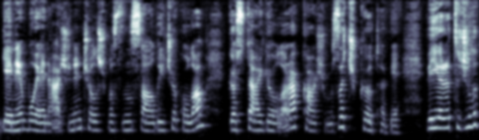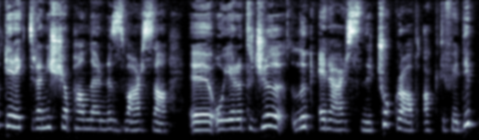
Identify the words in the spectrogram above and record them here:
gene bu enerjinin çalışmasını sağlayacak olan gösterge olarak karşımıza çıkıyor tabii. Ve yaratıcılık gerektiren iş yapanlarınız varsa e, o yaratıcılık enerjisini çok rahat aktif edip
